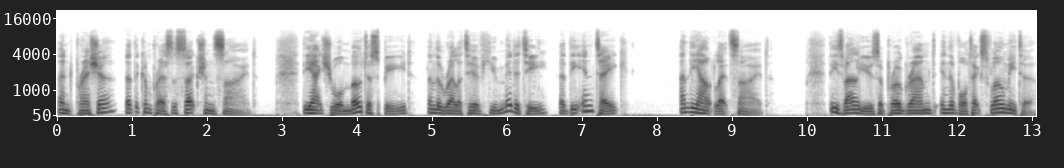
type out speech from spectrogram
and pressure at the compressor suction side, the actual motor speed and the relative humidity at the intake and the outlet side. These values are programmed in the vortex flow meter.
